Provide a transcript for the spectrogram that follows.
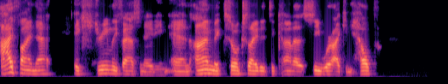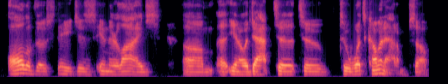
i find that extremely fascinating. And I'm so excited to kind of see where I can help all of those stages in their lives, um, uh, you know, adapt to, to, to what's coming at them. So.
